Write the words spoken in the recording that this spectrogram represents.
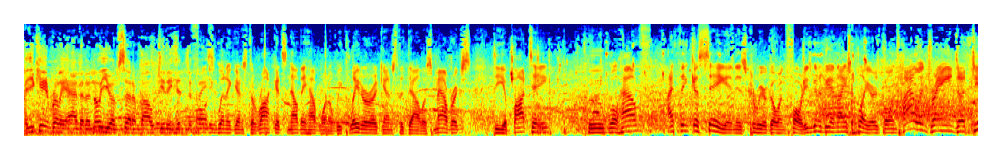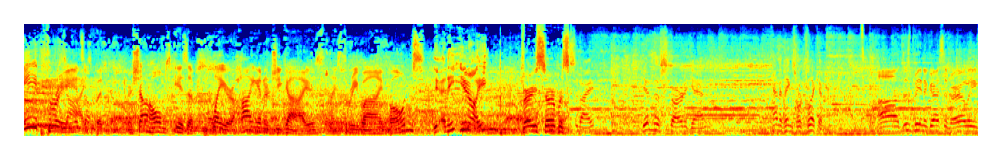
And you can't really have it. I know you're upset about getting hit in the face. win against the Rockets. Now they have one a week later against the Dallas Mavericks. Diabate, who will have, I think, a say in his career going forward. He's going to be a nice player. As Bones Hyland drains a deep three. But Richaun Holmes is a player, high energy guy. It's a nice three by Bones. Yeah, and he, you know, he very service tonight. getting the start again. Kind of things were clicking. Uh, just being aggressive early,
